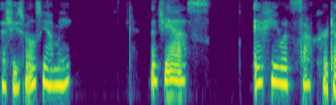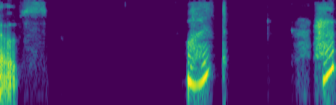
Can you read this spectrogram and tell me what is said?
that she smells yummy. Then she asks if he would suck her toes. What? Have,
